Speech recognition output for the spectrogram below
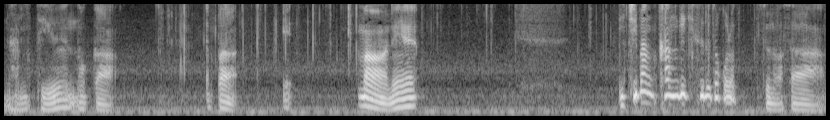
なんていうのか、やっぱ、え、まあね、一番感激するところっつうのはさ、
